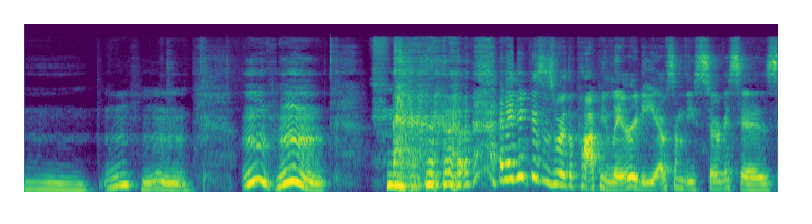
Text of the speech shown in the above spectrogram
mm hmm. Mm hmm. and I think this is where the popularity of some of these services,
